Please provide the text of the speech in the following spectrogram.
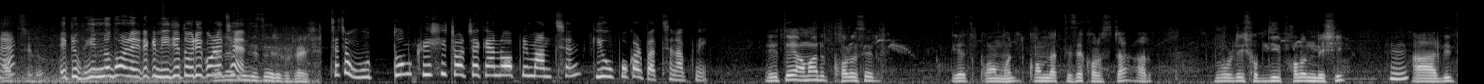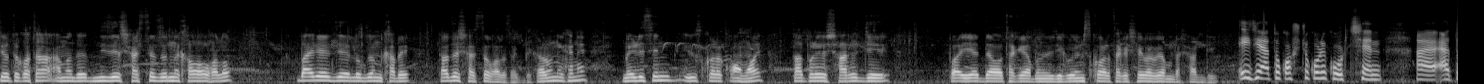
হ্যাঁ? ছিল। একটু ভিন্ন ধরনের এটাকে নিজে তৈরি করেছেন? নিজে তৈরি করা হয়েছে। আচ্ছা উত্তম কৃষি চর্চা কেন আপনি মানছেন? কি উপকার পাচ্ছেন আপনি? এতে আমার খরচের ইয়ে কম কম লাগতেছে খরচটা আর মোটামুটি সবজি ফলন বেশি। আর দ্বিতীয়ত কথা আমাদের নিজের স্বাস্থ্যের জন্য খাওয়া ভালো। বাইরের যে লোকজন খাবে তাদের স্বাস্থ্য ভালো থাকবে। কারণ এখানে মেডিসিন ইউজ করা কম হয়। তারপরে সারের যে ইয়ে দেওয়া থাকে আমাদের রিকোয়েন্স করা থাকে সেভাবে আমরা সার দিই। এই যে এত কষ্ট করে করছেন এত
